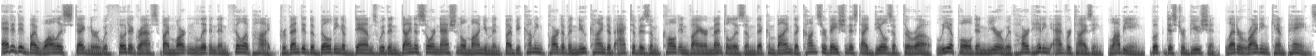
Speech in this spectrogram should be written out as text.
Edited by Wallace Stegner with photographs by Martin Litton and Philip Hyde prevented the building of dams within Dinosaur National Monument by becoming part of a new kind of activism called environmentalism that combined the conservationist ideals of Thoreau, Leopold and Muir with hard-hitting advertising, lobbying, book distribution, letter-writing campaigns,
